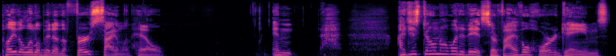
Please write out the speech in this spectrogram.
played a little bit of the first Silent Hill, and I just don't know what it is. Survival horror games,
